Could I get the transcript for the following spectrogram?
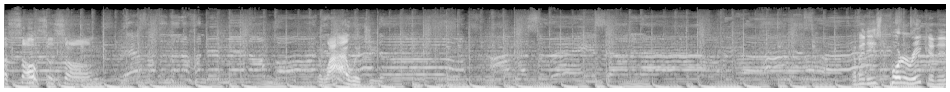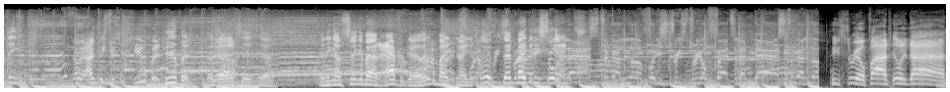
a salsa song? Why would you? I mean, he's Puerto Rican, isn't he? No, I think he's Cuban. Cuban. Okay, Yeah. that's it. Yeah. And he got to sing about Africa. That doesn't make, that doesn't make any sense. He's 305 till he died.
